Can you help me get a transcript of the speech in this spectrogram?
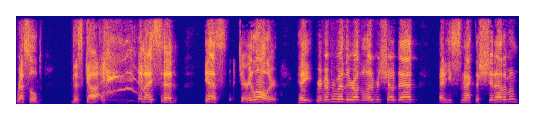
wrestled this guy. and I said, Yes, Jerry Lawler. Hey, remember when they were on the Letterman show, Dad? And he smacked the shit out of him?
